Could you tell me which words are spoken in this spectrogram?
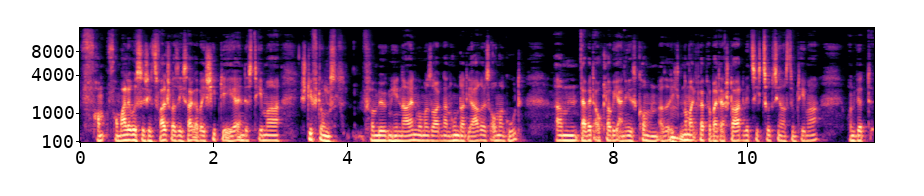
formal ist jetzt falsch, was ich sage, aber ich schiebe die eher in das Thema Stiftungsvermögen hinein, wo man sagen kann, 100 Jahre ist auch mal gut. Ähm, da wird auch, glaube ich, einiges kommen. Also ich, mhm. nochmal, ich bleibe dabei, der Staat wird sich zurückziehen aus dem Thema und wird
